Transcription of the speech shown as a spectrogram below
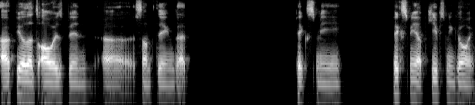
i feel that's always been uh, something that picks me picks me up keeps me going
